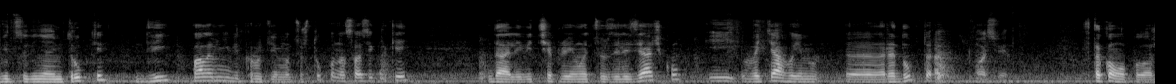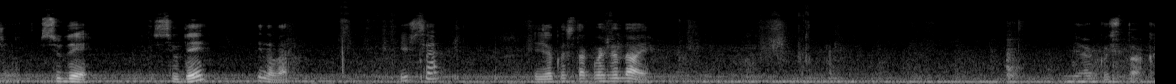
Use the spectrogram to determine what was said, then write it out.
Відсоединяємо трубки. Дві паливні, відкручуємо цю штуку, насосик такий. Далі відчеплюємо цю залізячку і витягуємо е, редуктора. Ось він. В такому положенні. Сюди, сюди і наверх. І все. І якось так виглядає. Якось так.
